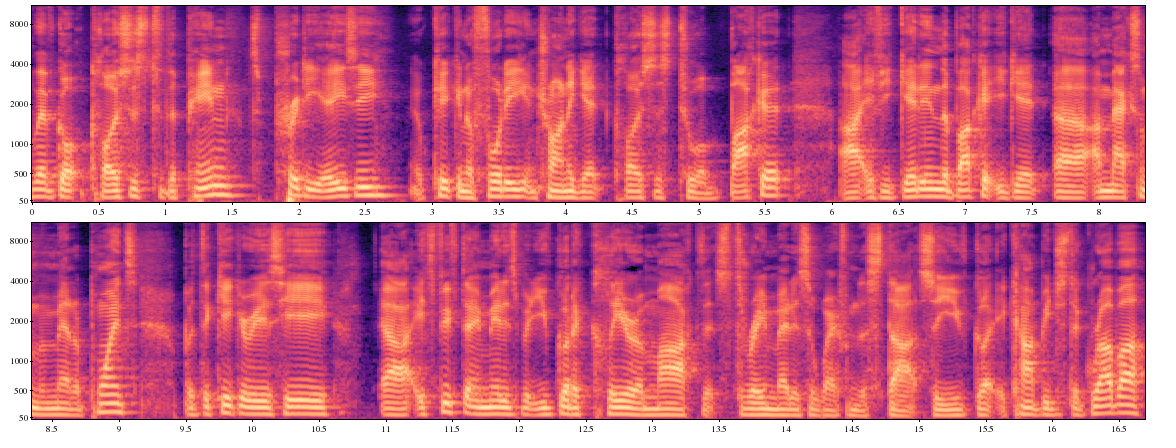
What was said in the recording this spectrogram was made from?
we've got closest to the pin. It's pretty easy. You know, kicking a footy and trying to get closest to a bucket. Uh, if you get in the bucket, you get uh, a maximum amount of points. But the kicker is here uh, it's 15 meters, but you've got to clear a mark that's three meters away from the start. So you've got it can't be just a grubber.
